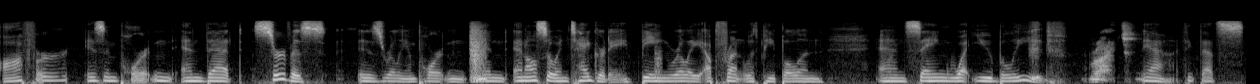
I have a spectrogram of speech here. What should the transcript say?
offer is important and that service is really important and and also integrity being really upfront with people and and saying what you believe right yeah i think that's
